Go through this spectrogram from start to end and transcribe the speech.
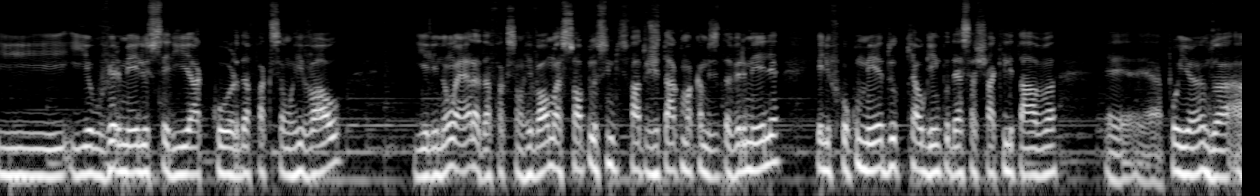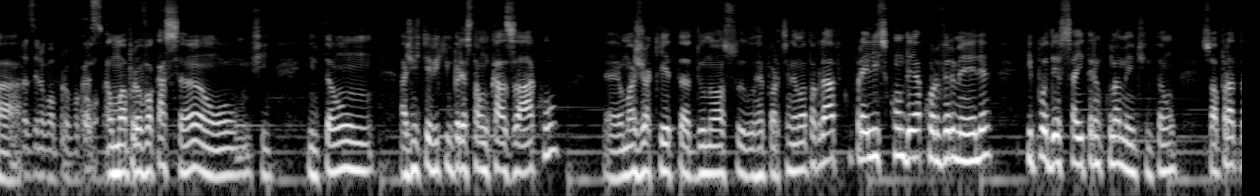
e, e, o vermelho seria a cor da facção rival. E ele não era da facção rival, mas só pelo simples fato de estar com uma camiseta vermelha, ele ficou com medo que alguém pudesse achar que ele estava é, apoiando a, a, fazendo alguma provocação, uma provocação, ou, enfim. Então a gente teve que emprestar um casaco é, uma jaqueta do nosso repórter cinematográfico para ele esconder a cor vermelha e poder sair tranquilamente. Então, só para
